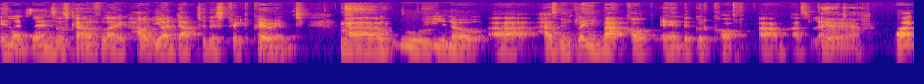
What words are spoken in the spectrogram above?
in that sense, it was kind of like, how do you adapt to the strict parent uh, who, you know, uh, has been playing bad cop and the good cop um, has left? Yeah. But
